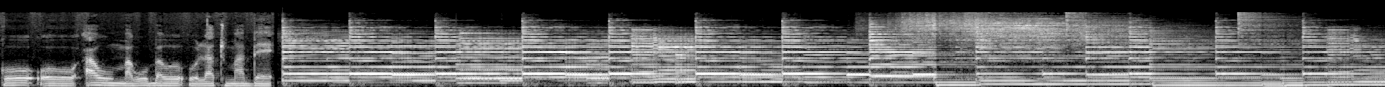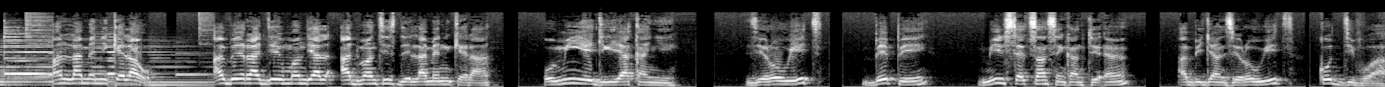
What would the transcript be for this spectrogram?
ko o aw o la tuma bɛɛ. mondial adventiste de lamɛnni kɛra o min ye 08 bp 1751 abidjan 08 côte d'ivoire.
